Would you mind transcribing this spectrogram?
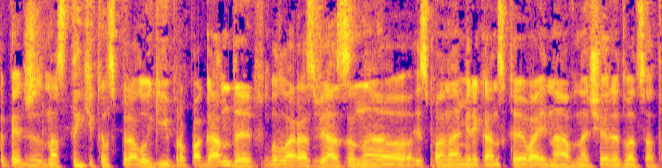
опять же, на стыке конспирологии и пропаганды была развязана испано-американская война в начале 20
